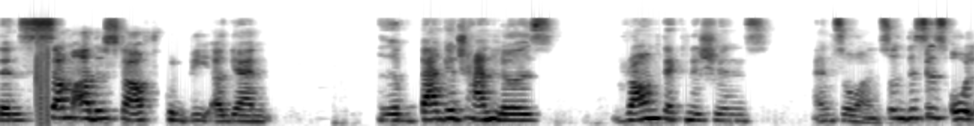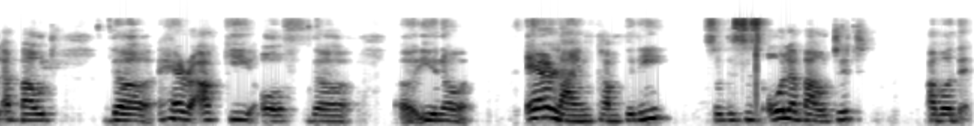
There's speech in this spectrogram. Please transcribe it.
Then some other staff could be, again, the baggage handlers, ground technicians, and so on. So this is all about the hierarchy of the, uh, you know, airline company. So this is all about it, about the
